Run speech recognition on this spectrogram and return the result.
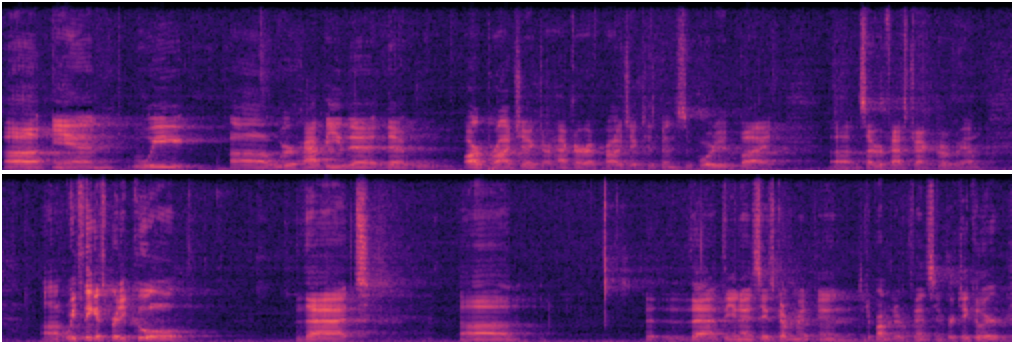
Uh, and we, uh, we're happy that, that our project, our HackRF project, has been supported by uh, Cyber Fast Track program. Uh, we think it's pretty cool that uh, that the United States government and the Department of Defense in particular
